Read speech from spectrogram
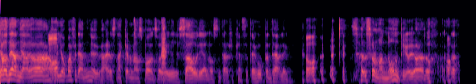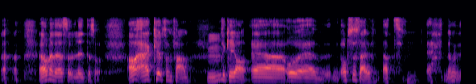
Ja, den ja. ja han Ja. får jobba för den nu här och snacka med någon sponsor i Saudi eller något sånt där som kan sätta ihop en tävling. Ja. Så, så de har någonting att göra då. Ja. ja, men det är så lite så. Ja, är kul som fan. Mm. Tycker jag. Eh, och eh, också så där att eh, de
